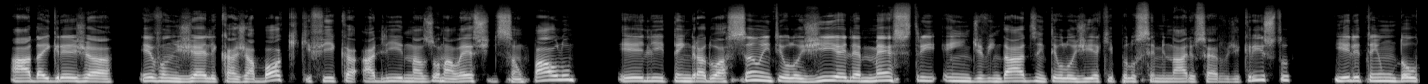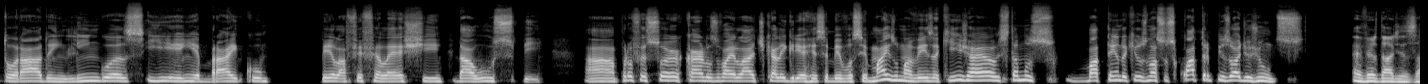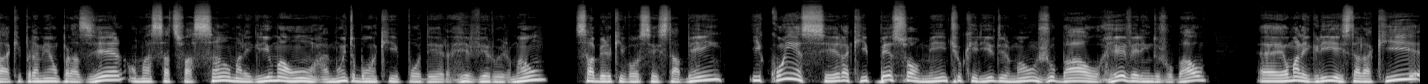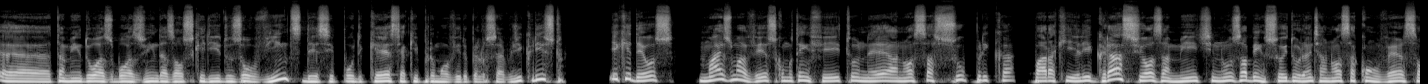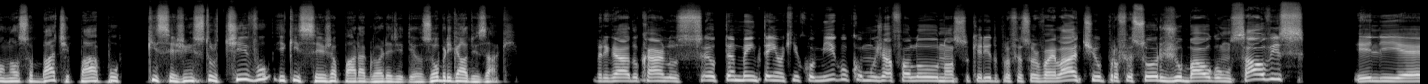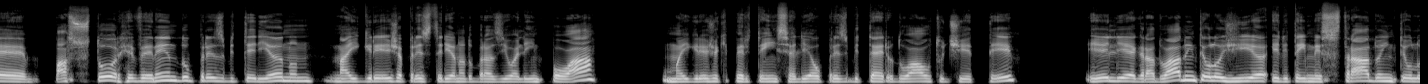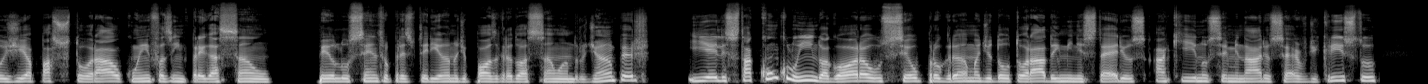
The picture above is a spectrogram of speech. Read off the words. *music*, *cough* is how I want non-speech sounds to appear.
ah, da Igreja Evangélica Jaboque, que fica ali na zona leste de São Paulo ele tem graduação em teologia, ele é mestre em divindades em teologia aqui pelo Seminário Servo de Cristo, e ele tem um doutorado em línguas e em hebraico pela Fefeleche da USP. Ah, professor Carlos Vailate, que alegria receber você mais uma vez aqui. Já estamos batendo aqui os nossos quatro episódios juntos. É verdade, Isaac. Para mim é um prazer, uma satisfação, uma alegria, uma honra. É muito bom aqui poder rever o irmão, saber que você está bem e conhecer aqui pessoalmente o querido irmão Jubal, reverendo Jubal. É, é uma alegria estar aqui. É, também dou as boas-vindas aos queridos ouvintes desse podcast aqui promovido pelo Servo de Cristo. E que Deus, mais uma vez, como tem feito, né, a nossa súplica para que Ele graciosamente nos abençoe durante a nossa conversa, o nosso bate-papo, que seja instrutivo e que seja para a glória de Deus. Obrigado, Isaac. Obrigado, Carlos. Eu também tenho aqui comigo, como já falou o nosso querido professor Vailate, o professor Jubal Gonçalves. Ele é pastor, reverendo presbiteriano na Igreja Presbiteriana do Brasil, ali em Poá, uma igreja que pertence ali ao Presbitério do Alto Tietê. Ele é graduado em teologia, ele tem mestrado em teologia pastoral com ênfase em pregação pelo Centro Presbiteriano de Pós-Graduação Andrew Jumper e ele está concluindo agora o seu programa de doutorado em ministérios aqui no Seminário Servo de Cristo.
